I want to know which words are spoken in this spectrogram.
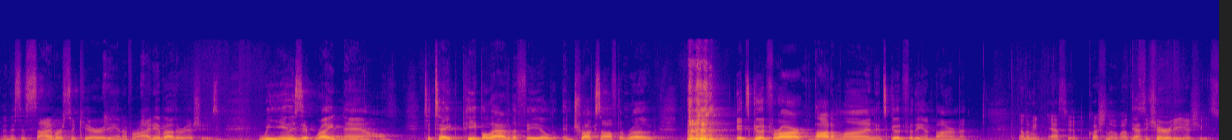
and this is cybersecurity and a variety of other issues. We use it right now to take people out of the field and trucks off the road. it's good for our bottom line, it's good for the environment. Now, let me ask you a question, though, about the Yeah, sure. security issues.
